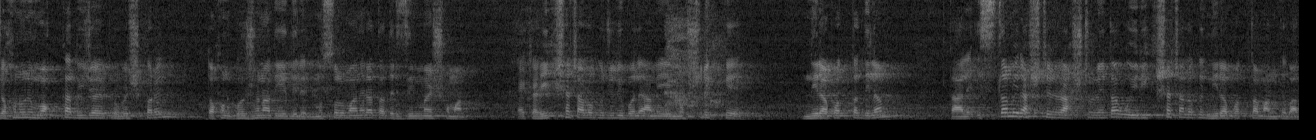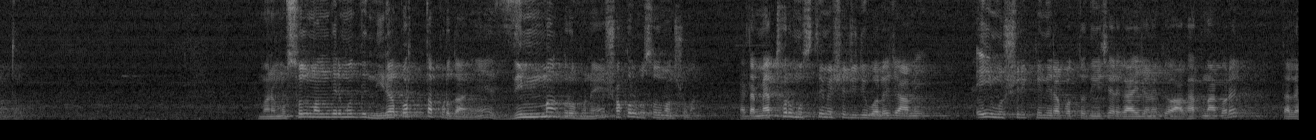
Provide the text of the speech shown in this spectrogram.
যখন উনি মক্কা বিজয়ে প্রবেশ করেন, তখন ঘোষণা দিয়ে দিলেন, মুসলমানেরা তাদের জিম্মায় সমান। একটা রিক্সা চালকও যদি বলে, আমি এই মুশরিককে নিরাপত্তা দিলাম, তাহলে ইসলামী রাষ্ট্রের রাষ্ট্রনেতা ওই রিক্সা চালকের নিরাপত্তা মানতে বাধ্য। মানে মুসলমানদের মধ্যে নিরাপত্তা প্রদানে, জিম্মা গ্রহণে সকল মুসলমান সমান। একটা ম্যাথর মুসলিম এসে যদি বলে যে আমি এই মুশরিককে নিরাপত্তা দিয়েছি আর গায়ে যেন কেউ আঘাত না করে, তাহলে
